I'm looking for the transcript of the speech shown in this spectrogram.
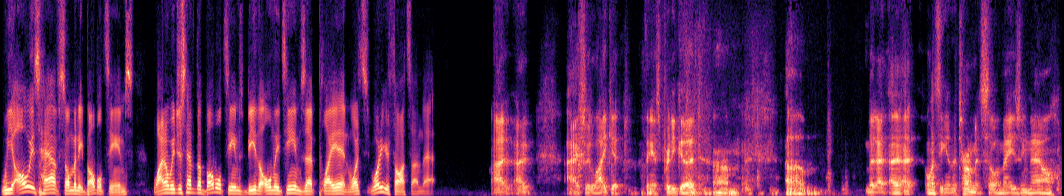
we always have so many bubble teams why don't we just have the bubble teams be the only teams that play in what's what are your thoughts on that i i, I actually like it i think it's pretty good um, um, but I, I, once again, the tournament's so amazing now.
